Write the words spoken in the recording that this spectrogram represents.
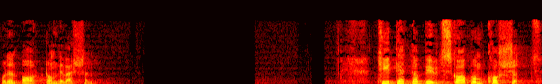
och den artonde versen. Ty detta budskap om korset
